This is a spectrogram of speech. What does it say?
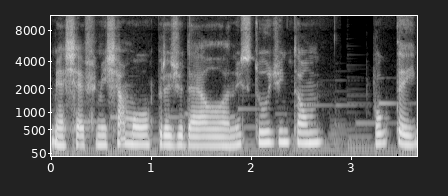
Minha chefe me chamou para ajudar ela lá no estúdio, então voltei.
